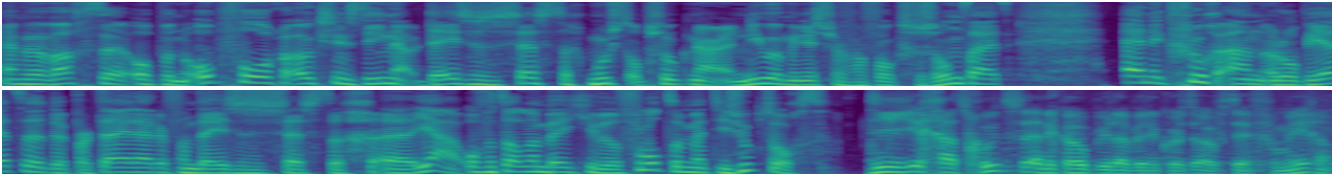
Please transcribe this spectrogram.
En we wachten op een opvolger ook sindsdien. Nou, D66 moest op zoek naar een nieuwe minister van Volksgezondheid. En ik vroeg aan Rob Jette, de partijleider van D66, ja, of het al een beetje wil vlotten met die zoektocht. Die gaat goed en ik hoop u daar binnenkort over te informeren.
